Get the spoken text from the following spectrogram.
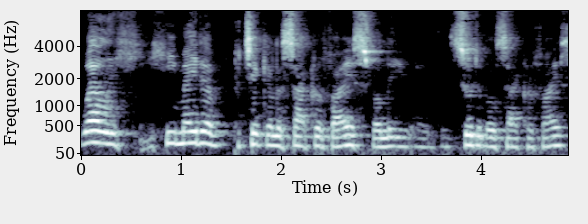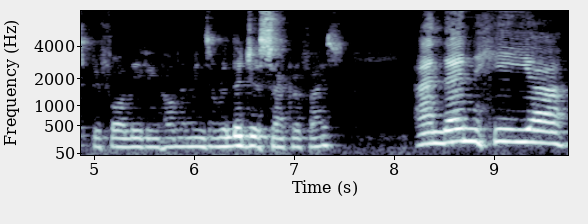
well, he made a particular sacrifice for leave, a suitable sacrifice before leaving home. That means a religious sacrifice. And then he uh,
